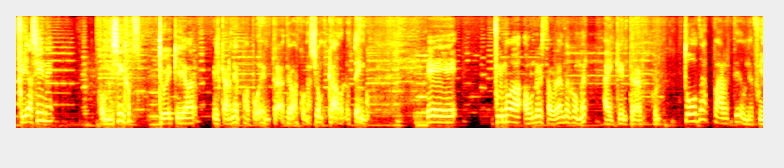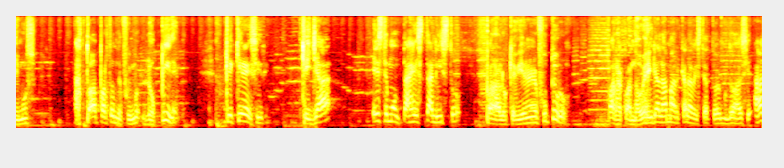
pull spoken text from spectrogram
fui a cine con mis hijos, tuve que llevar el carnet para poder entrar de vacunación, claro, lo tengo. Eh, fuimos a, a, un restaurante a comer, hay que entrar con toda parte donde fuimos, a toda parte donde fuimos, lo piden. ¿Qué quiere decir? Que ya este montaje está listo para lo que viene en el futuro. Para cuando venga la marca, la bestia, todo el mundo va a decir, ah,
